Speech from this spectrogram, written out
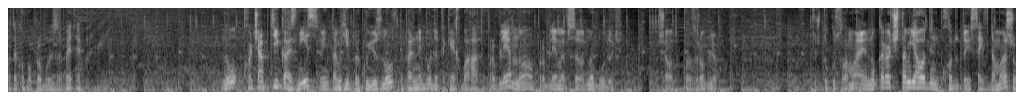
Отако попробую зробити. Ну, хоча б Тіка зніс, він там гіперку юзнув. Тепер не буде таких багато проблем, але проблеми все одно будуть. Ще отако зроблю. Цю штуку сламаю. Ну, коротше, там я один, походу, той сейф дамажу.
